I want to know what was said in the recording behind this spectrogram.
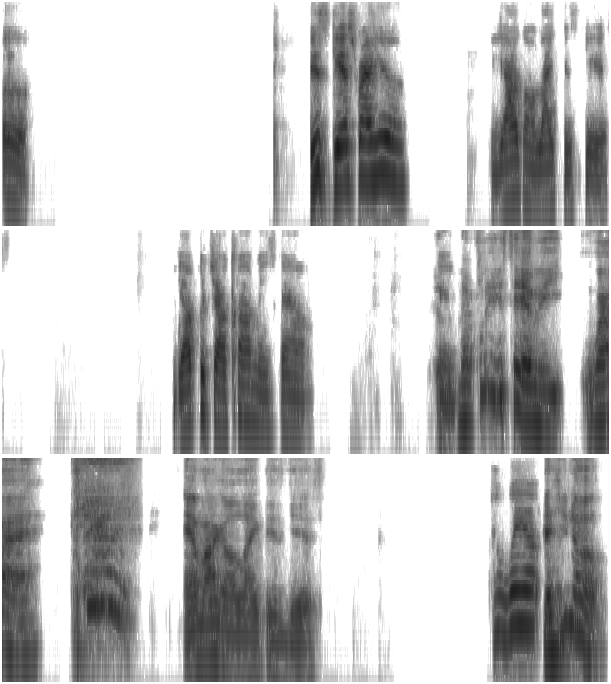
Uh, this guest right here, y'all gonna like this guest. Y'all put y'all comments down. Now, please tell me why am I gonna like this guest? Well, because you know,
